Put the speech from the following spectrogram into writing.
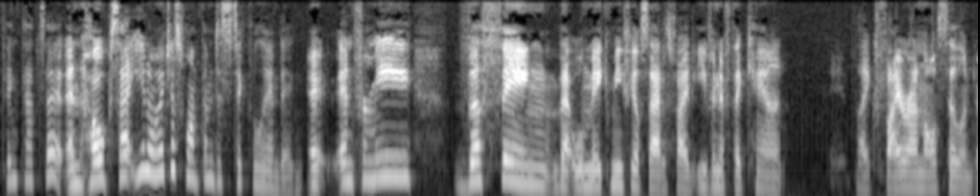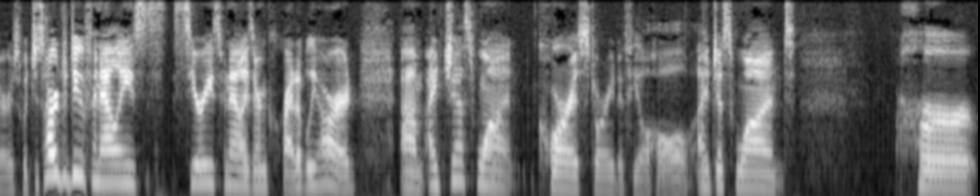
think that's it. And hopes that you know, I just want them to stick the landing. And for me, the thing that will make me feel satisfied, even if they can't like fire on all cylinders, which is hard to do. Finales, series finales are incredibly hard. Um, I just want Korra's story to feel whole. I just want her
